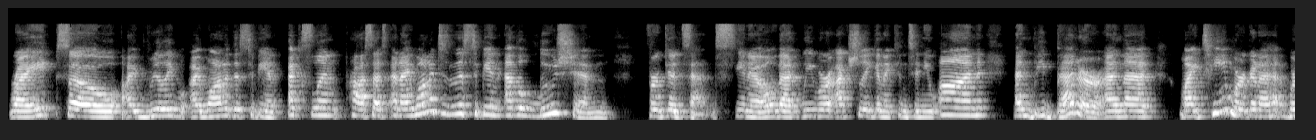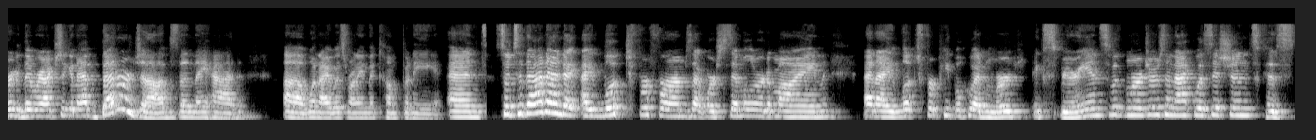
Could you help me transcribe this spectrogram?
right? So I really, I wanted this to be an excellent process and I wanted this to be an evolution for Good Cents, you know, that we were actually going to continue on and be better and that my team were going to, were, they were actually going to have better jobs than they had uh, when I was running the company. And so to that end, I, I, looked for firms that were similar to mine. And I looked for people who had merged experience with mergers and acquisitions because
